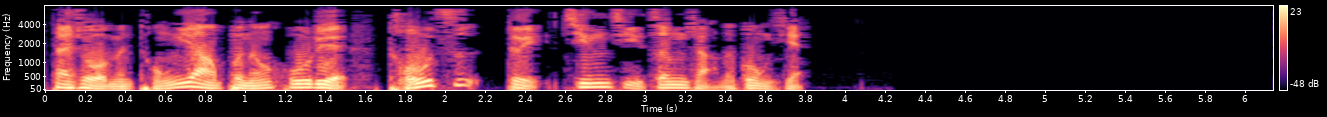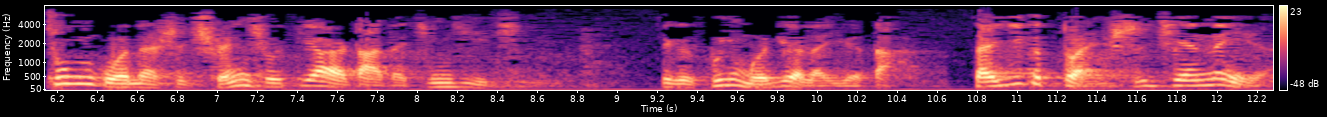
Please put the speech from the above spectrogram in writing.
但是我们同样不能忽略投资对经济增长的贡献。中国呢是全球第二大的经济体，这个规模越来越大，在一个短时间内啊。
